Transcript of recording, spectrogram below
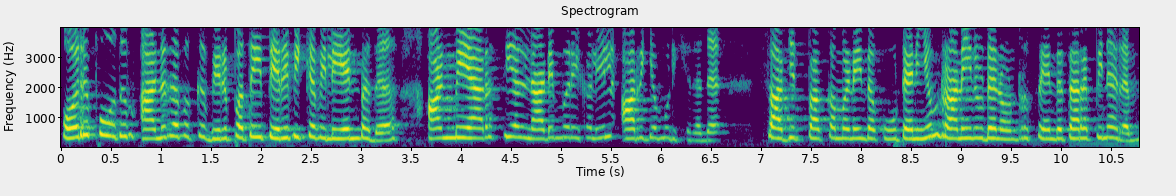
ஒருபோதும் அனுரவுக்கு விருப்பத்தை தெரிவிக்கவில்லை என்பது அண்மைய அரசியல் நடைமுறைகளில் அறிய முடிகிறது. சஜித் பக்கம் இணைந்த கூட்டணியும் ரணிலுடன் ஒன்று சேர்ந்த தரப்பினரும்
